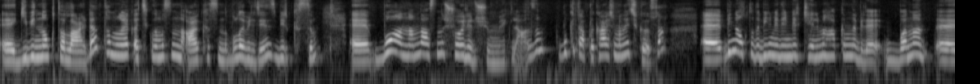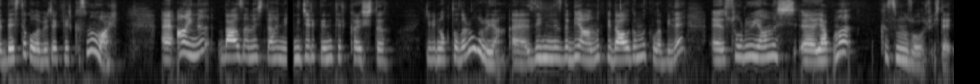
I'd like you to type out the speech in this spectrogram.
e, gibi noktalarda tam olarak açıklamasının da arkasında bulabileceğiniz bir kısım. E, bu anlamda aslında şöyle düşünmek lazım. Bu kitapta karşıma ne çıkıyorsa e, bir noktada bilmediğim bir kelime hakkında bile bana e, destek olabilecek bir kısmı var. E, aynı bazen işte hani nicelikle nitelik karıştı gibi noktalar olur ya e, zihninizde bir anlık bir dalgınlıkla bile e, soruyu yanlış e, yapma kısmınız olur. İşte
